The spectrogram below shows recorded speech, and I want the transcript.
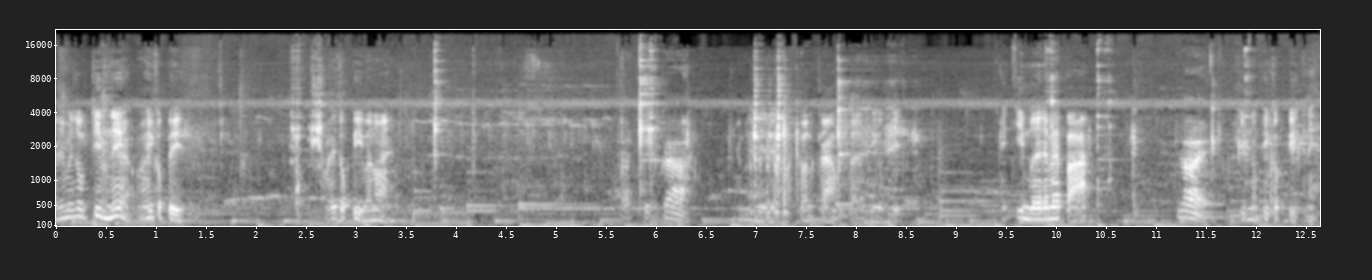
นนี้ไม่ต้องจิ้มเนี่ยเอาให้กะปิเอาให้กะปิมาหน่อยตัดเปกานี่เดี๋ยวเดี๋ยวช้อนกลางใส่น้ำพริกกะปิให้จิ้มเลยได้ไหมป๋าได้จิ้มน้ำพริกกะปิเนี่ย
